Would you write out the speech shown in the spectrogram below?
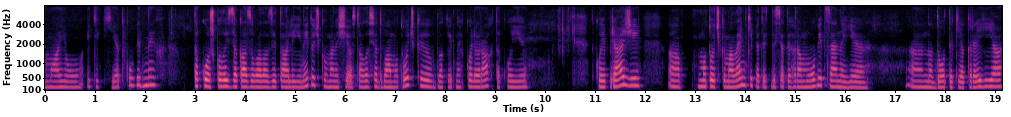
маю етикетку від них. Також колись заказувала з Італії ниточку. У мене ще залишилося два моточки в блакитних кольорах такої, такої пряжі. Моточки маленькі, 50-грамові. Це не є е, на дотик як регія.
